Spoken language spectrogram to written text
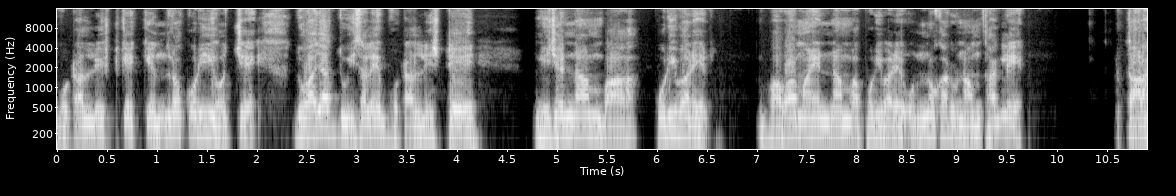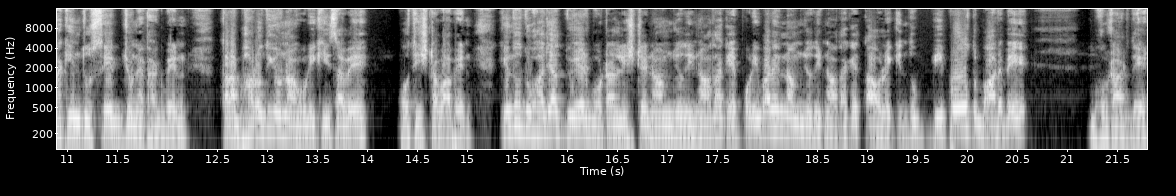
ভোটার লিস্টকে কেন্দ্র করেই হচ্ছে। দু হাজার দুই সালে ভোটার লিস্টে নিজের নাম বা পরিবারের বাবা মায়ের নাম বা পরিবারের অন্য কারও নাম থাকলে তারা কিন্তু সেফ জোনে থাকবেন। তারা ভারতীয় নাগরিক হিসাবে প্রতিষ্ঠা পাবেন। কিন্তু দু হাজার দুইয়ের ভোটার লিস্টে নাম যদি না থাকে, পরিবারের নাম যদি না থাকে, তাহলে কিন্তু বিপদ বাড়বে ভোটারদের।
